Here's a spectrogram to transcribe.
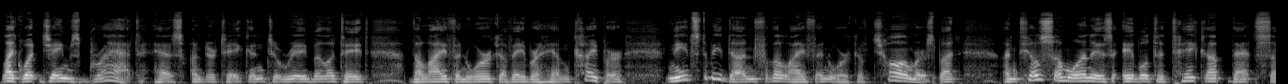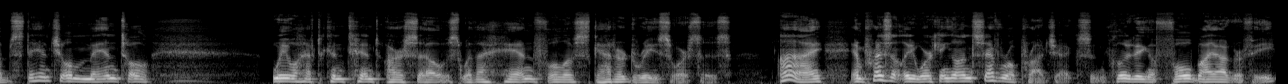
like what James Bratt has undertaken to rehabilitate the life and work of Abraham Kuyper needs to be done for the life and work of Chalmers. But until someone is able to take up that substantial mantle, we will have to content ourselves with a handful of scattered resources. I am presently working on several projects, including a full biography,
